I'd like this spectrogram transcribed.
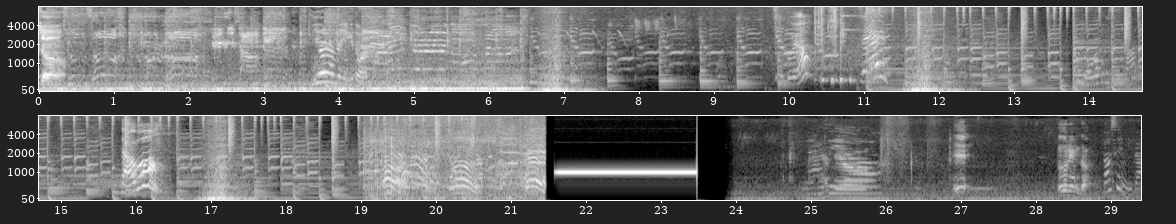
진짜 이혼하는 얘기도 얼마? 최고요? 네. 먹어보겠습니다. 나무. 안녕하세요. 예 떠돌입니다 떠스입니다.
